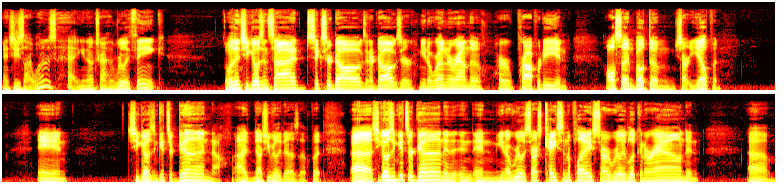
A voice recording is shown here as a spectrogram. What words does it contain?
and she's like, "What is that?" You know, trying to really think. Well, then she goes inside, six her dogs, and her dogs are you know running around the her property, and all of a sudden both of them start yelping, and she goes and gets her gun. No, I no, she really does though. But uh, she goes and gets her gun and, and and you know really starts casing the place. Started really looking around and um,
